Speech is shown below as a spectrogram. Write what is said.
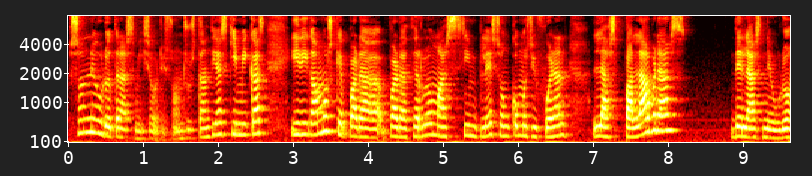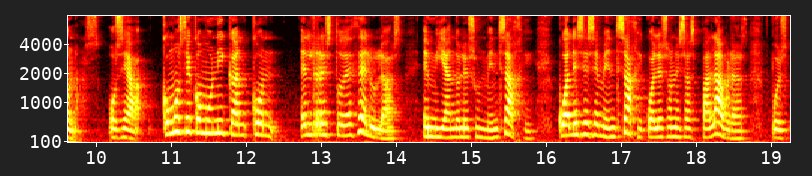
Son neurotransmisores, son sustancias químicas y digamos que para, para hacerlo más simple son como si fueran las palabras de las neuronas. O sea, ¿cómo se comunican con el resto de células? enviándoles un mensaje. ¿Cuál es ese mensaje? ¿Cuáles son esas palabras? Pues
